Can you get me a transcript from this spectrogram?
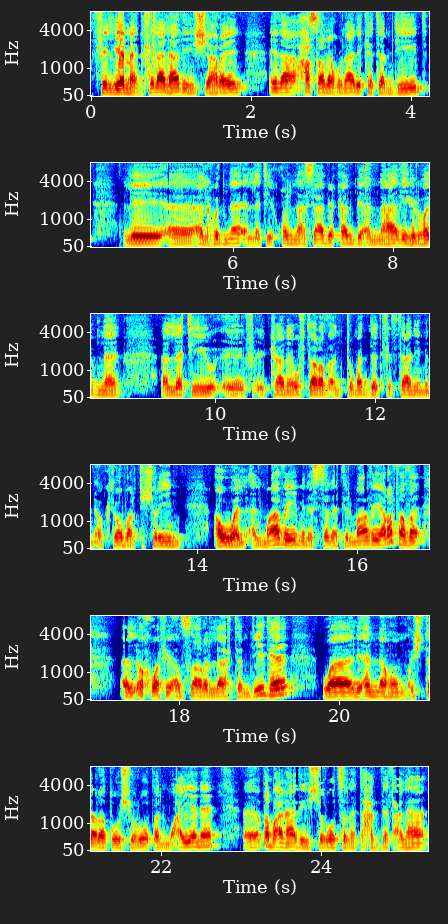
في اليمن. خلال هذه الشهرين إذا حصل هنالك تمديد للهدنة التي قلنا سابقا بأن هذه الهدنة التي كان يفترض أن تمدد في الثاني من أكتوبر تشرين أول الماضي من السنة الماضية رفض الأخوة في أنصار الله تمديدها ولأنهم اشترطوا شروطا معينة. آه، طبعا هذه الشروط سنتحدث عنها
